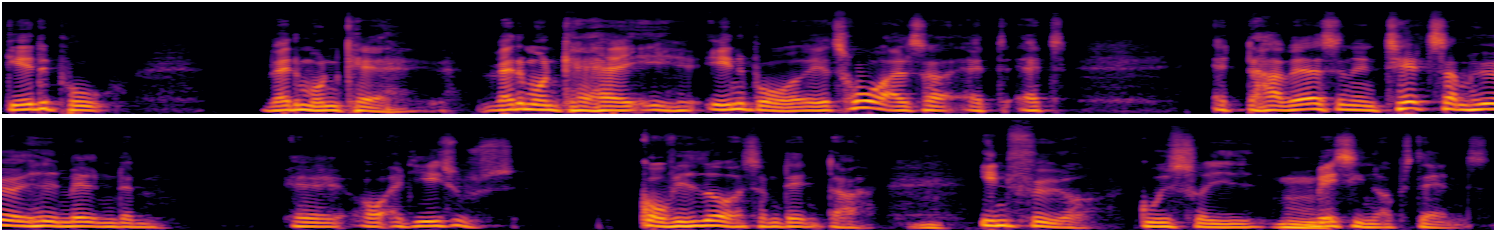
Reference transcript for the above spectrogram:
gætte på, hvad det måtte kan, hvad det måtte kan have indebåret. Jeg tror altså, at, at, at der har været sådan en tæt samhørighed mellem dem, øh, og at Jesus går videre som den, der mm. indfører Guds rige mm. med sin opstandelse.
